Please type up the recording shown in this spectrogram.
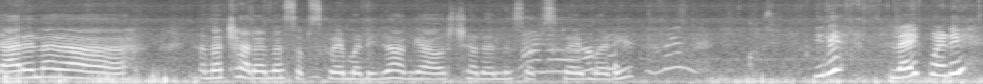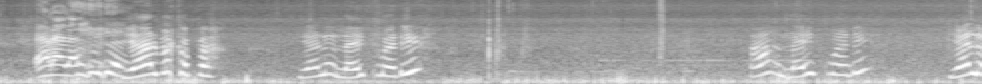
ಯಾರೆಲ್ಲ ನನ್ನ ಚಾನಲ್ನ ಸಬ್ಸ್ಕ್ರೈಬ್ ಮಾಡಿದ್ರು ಹಂಗೆ ಅವ್ರ ಚಾನಲ್ನ ಸಬ್ಸ್ಕ್ರೈಬ್ ಮಾಡಿ. ಇಲ್ಲಿ ಲೈಕ್ ಮಾಡಿ. ಹೇಳ್ಬೇಕಪ್ಪ. ಹೇಳು ಲೈಕ್ ಮಾಡಿ. ಹಾಂ ಲೈಕ್ ಮಾಡಿ. ಹೇಳು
